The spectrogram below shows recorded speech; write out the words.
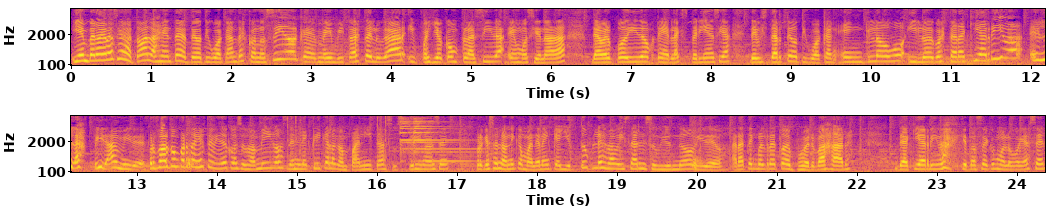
Y en verdad gracias a toda la gente de Teotihuacán desconocido que me invitó a este lugar y pues yo complacida, emocionada de haber podido tener la experiencia de visitar Teotihuacán en globo y luego estar aquí arriba en las pirámides. Por favor compartan este video con sus amigos, denle click a la campanita, suscríbanse porque esa es la única manera en que YouTube les va a avisar si subí un nuevo video. Ahora tengo el reto de poder bajar de aquí arriba, que no sé cómo lo voy a hacer.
